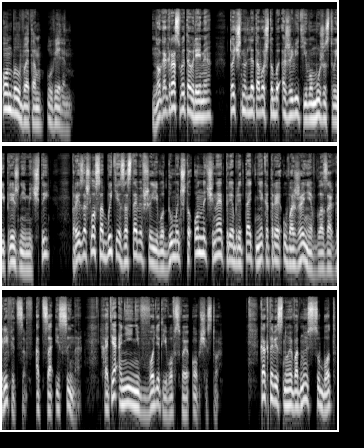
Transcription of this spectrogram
Он был в этом уверен. Но как раз в это время Точно для того, чтобы оживить его мужество и прежние мечты, произошло событие, заставившее его думать, что он начинает приобретать некоторое уважение в глазах Гриффитсов, отца и сына, хотя они и не вводят его в свое общество. Как-то весной в одну из суббот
